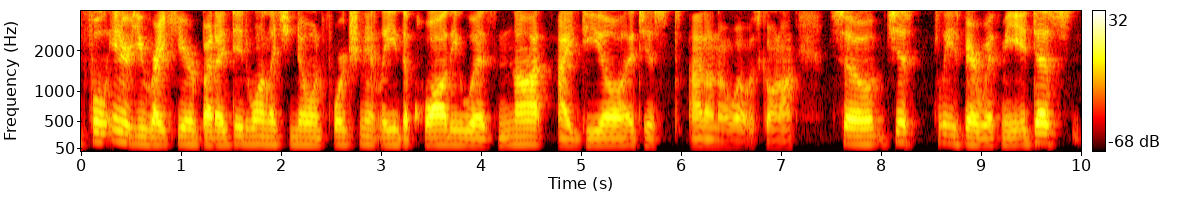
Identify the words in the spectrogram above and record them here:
full interview right here, but I did want to let you know. Unfortunately, the quality was not ideal. It just I don't know what was going on. So just please bear with me. It does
